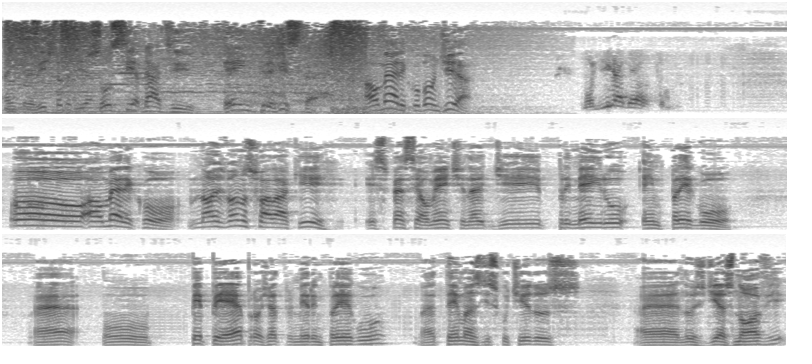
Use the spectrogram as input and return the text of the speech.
A entrevista do dia. Sociedade Entrevista. Almérico, bom dia. Bom dia, Adelson. Ô, Almérico, nós vamos falar aqui especialmente né, de primeiro emprego. É, o PPE, Projeto Primeiro Emprego, né, temas discutidos é, nos dias 9,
